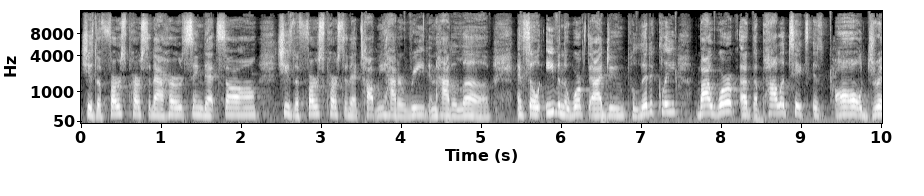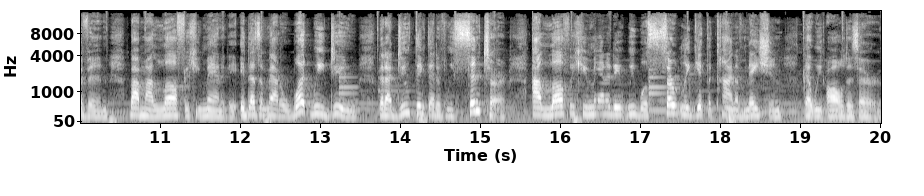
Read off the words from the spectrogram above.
She's the first person I heard sing that song. She's the first person that taught me how to read and how to love. And so even the work that I do politically, my work, uh, the politics is all driven by my love for humanity. It doesn't matter what we do. That I do think that if we center our love for humanity, we will certainly get the kind of nation that we all deserve.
